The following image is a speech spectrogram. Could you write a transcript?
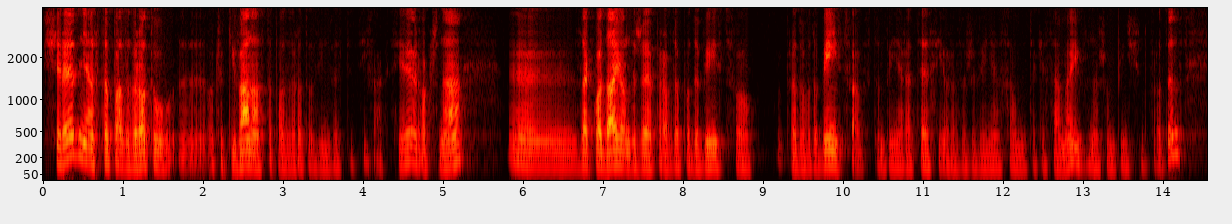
Średnia stopa zwrotu, y, oczekiwana stopa zwrotu z inwestycji w akcje roczna, y, zakładając, że prawdopodobieństwo, prawdopodobieństwa wystąpienia recesji oraz ożywienia są takie same i wynoszą 50%, e,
